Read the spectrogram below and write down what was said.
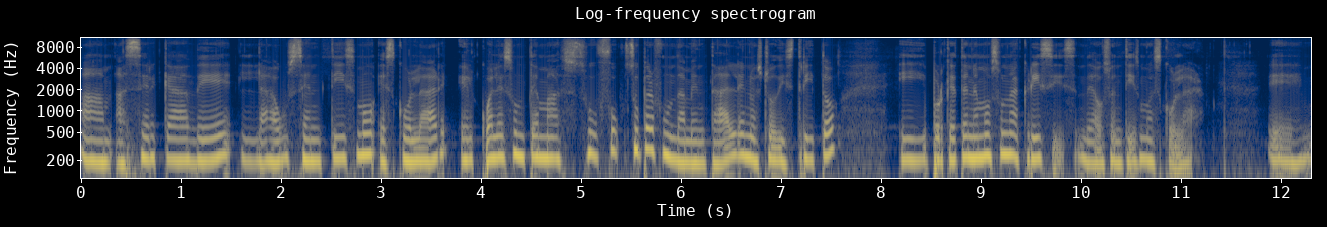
acerca del ausentismo escolar, el cual es un tema súper fundamental en nuestro distrito y porque tenemos una crisis de ausentismo escolar. Eh,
